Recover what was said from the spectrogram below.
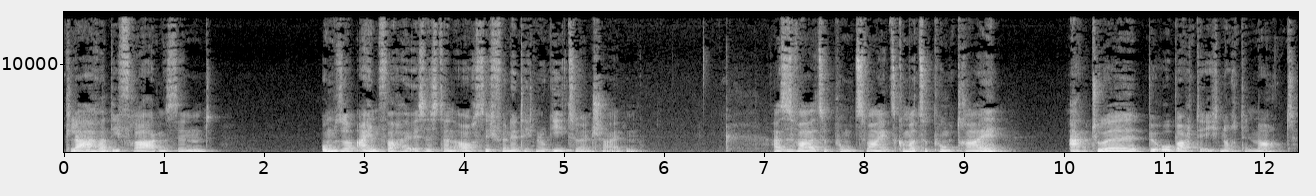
klarer die Fragen sind, umso einfacher ist es dann auch, sich für eine Technologie zu entscheiden. Also es war also Punkt 2. Jetzt kommen wir zu Punkt 3. Aktuell beobachte ich noch den Markt.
